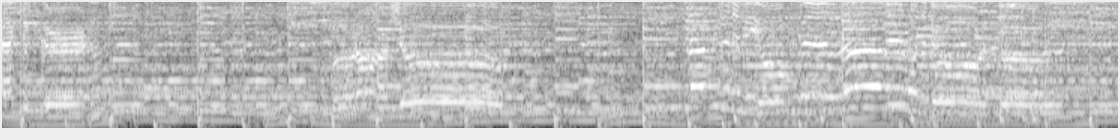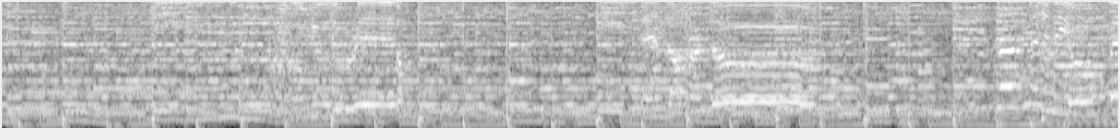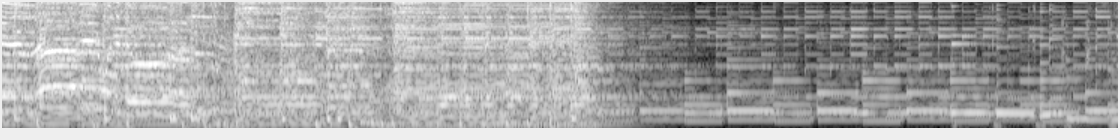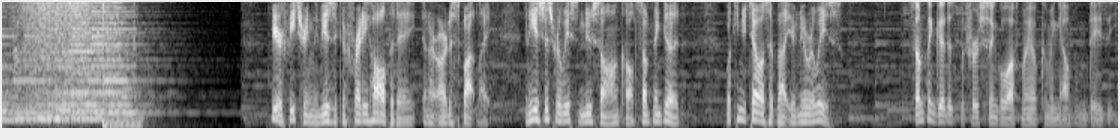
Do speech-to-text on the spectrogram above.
back the curtain, We are featuring the music of Freddy Hall today in our Artist Spotlight, and he has just released a new song called Something Good. What can you tell us about your new release? Something Good is the first single off my upcoming album, Daisy.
